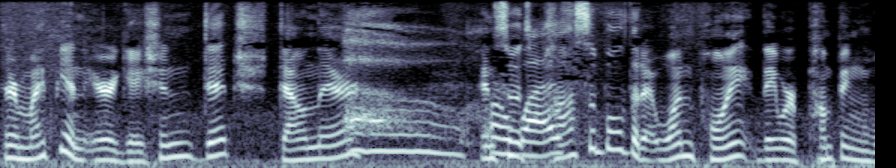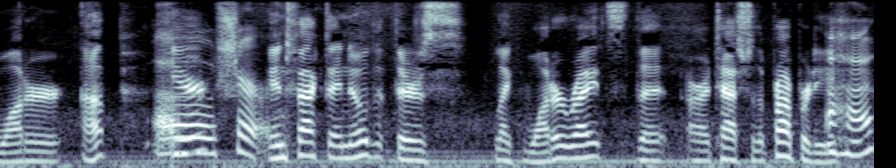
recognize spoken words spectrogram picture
there might be an irrigation ditch down there. oh, And so it's was. possible that at one point they were pumping water up Oh, here. Oh, sure. In fact, I know that there's like water rights that are attached to the property. Uh-huh.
